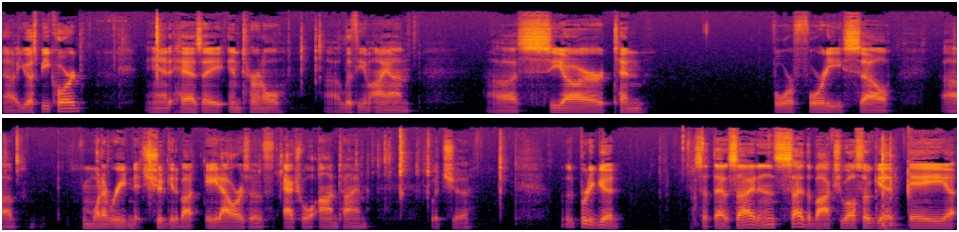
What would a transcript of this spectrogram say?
uh, USB cord and it has a internal uh, lithium ion uh, CR10 440 cell uh, from what I'm reading, it should get about eight hours of actual on time, which uh, is pretty good. Set that aside, and inside the box, you also get a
